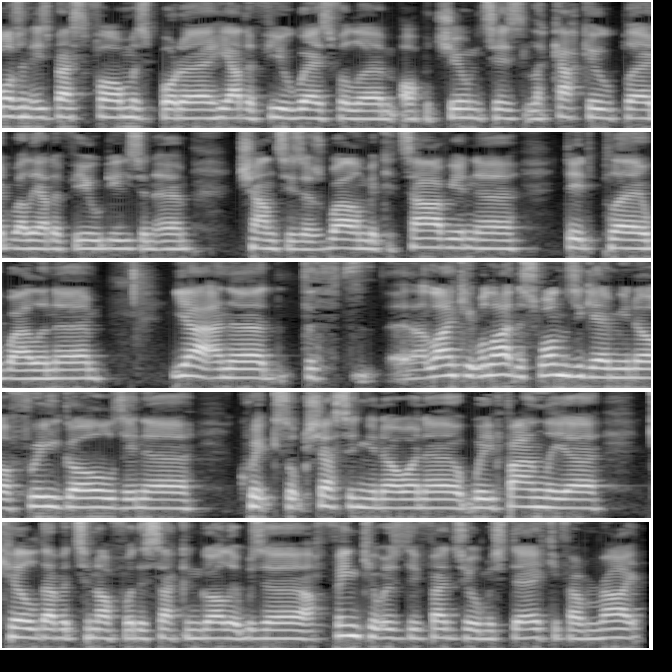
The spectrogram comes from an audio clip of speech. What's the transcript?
wasn't his best performance, but uh, he had a few wasteful um, opportunities. Lukaku played well; he had a few decent um, chances as well. Mkhitaryan uh, did play well, and um, yeah, and uh, the, I like it. We like the Swansea game, you know, three goals in a quick succession, you know, and uh, we finally uh, killed Everton off with a second goal. It was, uh, I think it was a defensive mistake, if I'm right.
